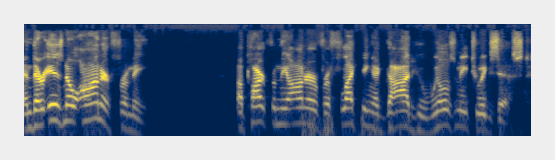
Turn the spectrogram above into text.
and there is no honor for me apart from the honor of reflecting a God who wills me to exist.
